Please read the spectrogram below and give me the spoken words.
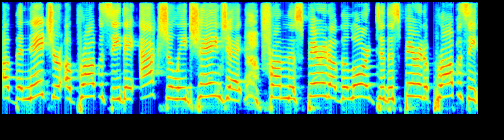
of the nature of prophecy, they actually change it from the Spirit of the Lord to the Spirit of prophecy.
